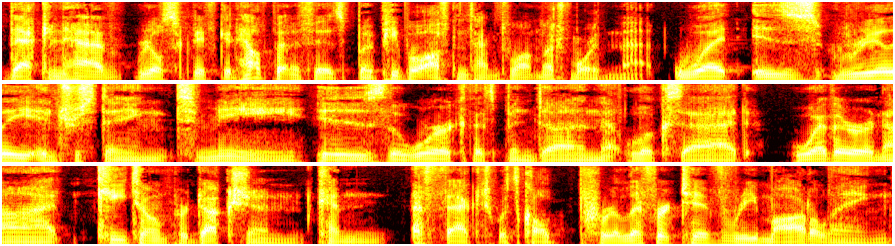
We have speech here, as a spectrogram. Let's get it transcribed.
That can have real significant health benefits, but people oftentimes want much more than that. What is really interesting to me is the work that's been done that looks at whether or not ketone production can affect what's called proliferative remodeling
